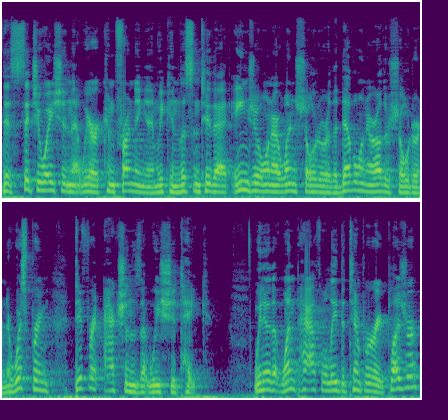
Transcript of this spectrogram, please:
this situation that we are confronting and we can listen to that angel on our one shoulder or the devil on our other shoulder and they're whispering different actions that we should take. We know that one path will lead to temporary pleasure.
